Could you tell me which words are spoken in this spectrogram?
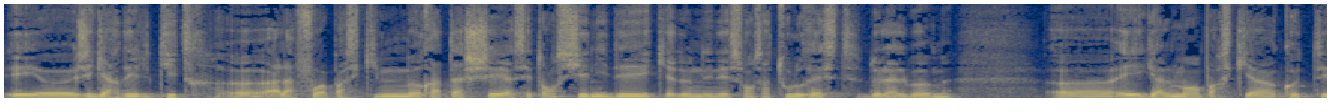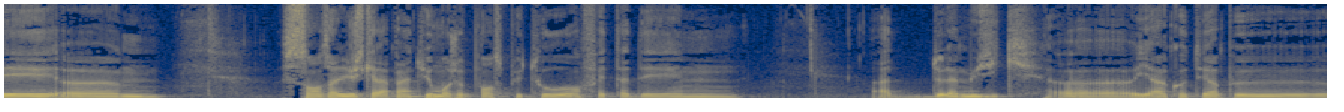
Et euh, j'ai gardé le titre euh, à la fois parce qu'il me rattachait à cette ancienne idée qui a donné naissance à tout le reste de l'album, euh, et également parce qu'il y a un côté, sans aller jusqu'à la peinture, moi je pense plutôt en fait à des à de la musique. Il y a un côté un peu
